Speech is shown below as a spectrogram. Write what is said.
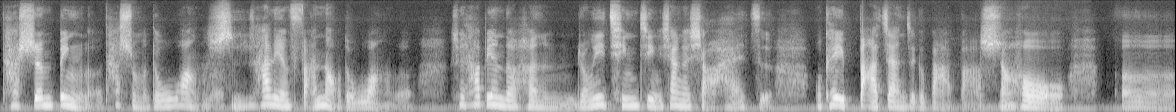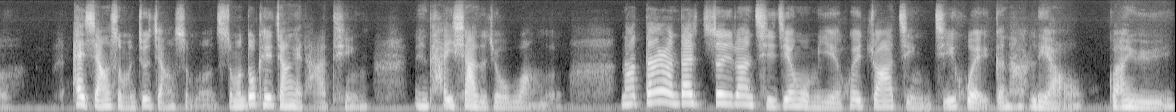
他生病了，他什么都忘了，是他连烦恼都忘了，所以他变得很容易亲近，像个小孩子。我可以霸占这个爸爸，然后呃。爱讲什么就讲什么，什么都可以讲给他听，因为他一下子就忘了。那当然，在这一段期间，我们也会抓紧机会跟他聊关于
